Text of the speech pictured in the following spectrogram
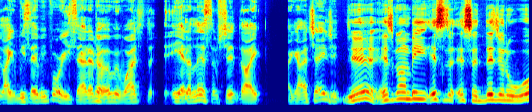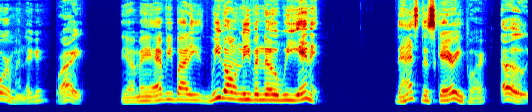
like we said before, he sat at home and watched. The, he had a list of shit like I gotta change it. Yeah, it's gonna be it's a, it's a digital war, my nigga. Right. You know what I mean? Everybody, we don't even know we in it. That's the scary part. Oh,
